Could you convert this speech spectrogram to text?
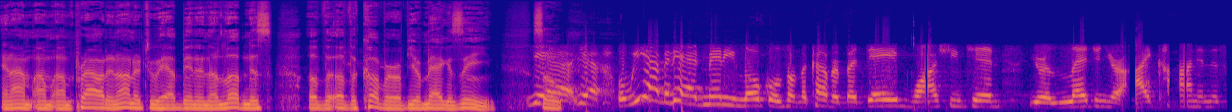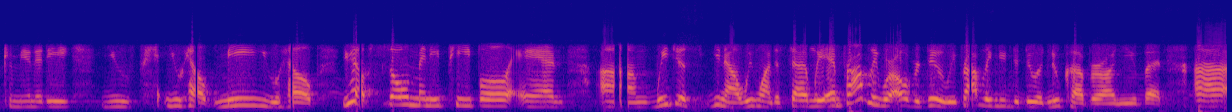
and I'm, I'm I'm proud and honored to have been an alumnus of the of the cover of your magazine. Yeah, so, yeah. Well, we haven't had many locals on the cover, but Dave Washington, you're a legend, you're icon in this community. You've you helped me, you help you help so many people, and um, we just, you know, we wanted to sell, and we and probably we're overdue. We probably need to do a new cover on you, but uh,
